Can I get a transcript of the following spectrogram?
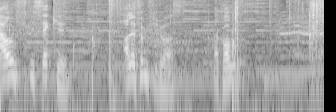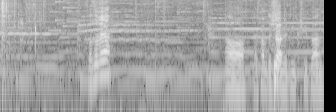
Auf die Säcke. Alle fünf, die du hast. Na komm. Sonst noch wer? Oh, da kommt er schon mit dem Creeper an.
